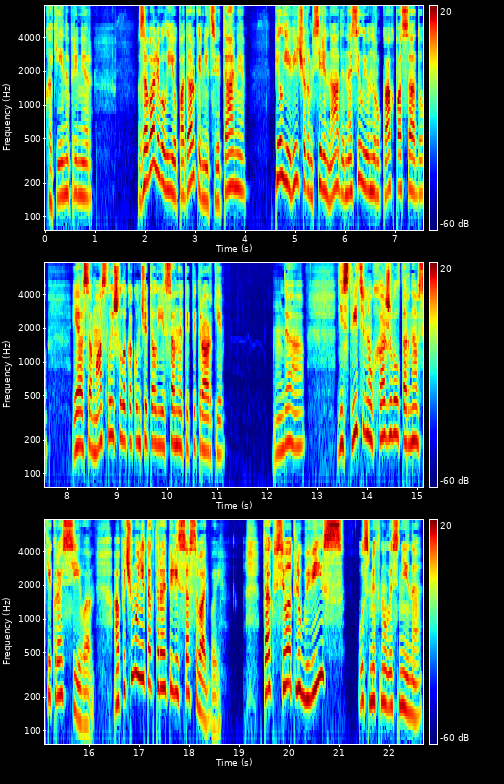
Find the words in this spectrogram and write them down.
Какие, например? Заваливал ее подарками и цветами, Пел ей вечером серенады, носил ее на руках по саду. Я сама слышала, как он читал ей сонеты Петрарки. Да, действительно ухаживал Тарнавский красиво. А почему они так торопились со свадьбой? Так все от любви-с, усмехнулась Нина.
